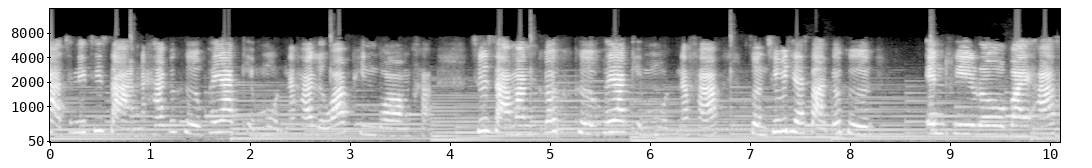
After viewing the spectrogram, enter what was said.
ค่ะชนิดที่สามนะคะก็คือพยาธิเข็มหมุดนะคะ หรือว่าพินวอมค่ะ ชื่อสามัญก็คือพยาธิเข็มหมุดนะคะ ส่วนชื่อวิทยาศาสตร์ก็คือ Enterobius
